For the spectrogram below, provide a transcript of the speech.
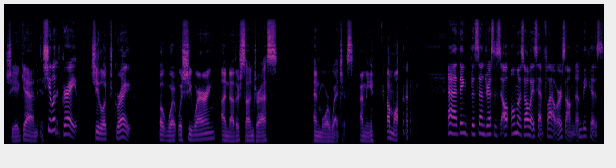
She again is She looked great. she looked great. But what was she wearing? Another sundress and more wedges. I mean, come on. And I think the sundresses al- almost always had flowers on them because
